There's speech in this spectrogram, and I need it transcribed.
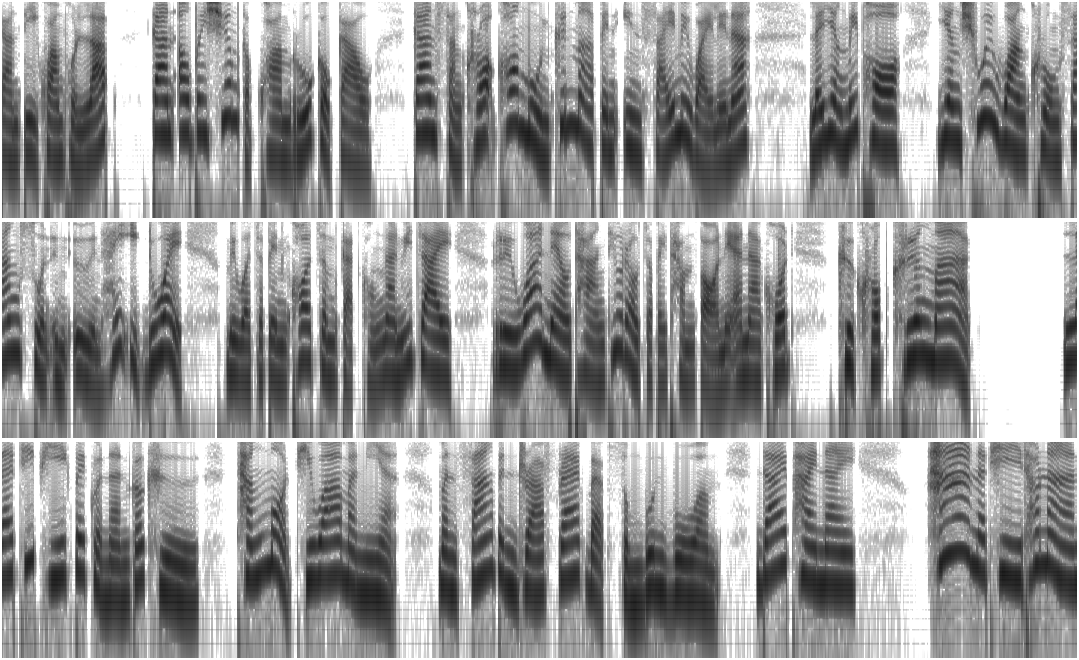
การตีความผลลัพธ์ การเอาไปเชื่อมกับความรู้เก่าๆ การสังเคราะห์ข้อมูลขึ้นมาเป็นอินไซต์ไม่ไหวเลยนะ และยังไม่พอยังช่วยวางโครงสร้างส่วนอื่น ๆ ให้อีกด้วย ไม่ว่าจะเป็นข้อจำกัดของงานวิจัย หรือว่าแนวทางที่เราจะไปทำต่อในอนาคต คือครบเครื่องมากและที่พีคไปกว่านั้นก็คือ ทั้งหมดที่ว่ามาเนี่ย มันสร้างเป็นดราฟต์แรกแบบสมบูรณ์บวม ได้ภายใน 5 นาทีเท่านั้น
